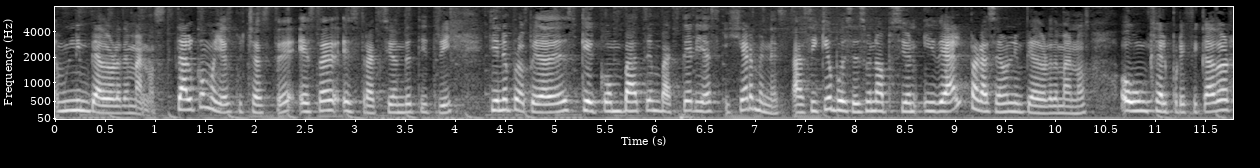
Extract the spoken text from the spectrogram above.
un limpiador de manos. Tal como ya escuchaste, esta extracción de tea tree tiene propiedades que combaten bacterias y gérmenes, así que pues es una opción ideal para hacer un limpiador de manos o un gel purificador.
